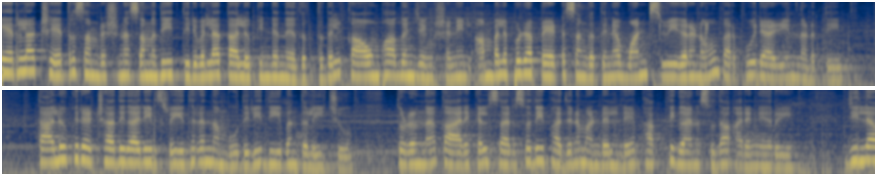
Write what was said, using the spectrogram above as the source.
കേരള ക്ഷേത്ര സംരക്ഷണ സമിതി തിരുവല്ല താലൂക്കിന്റെ നേതൃത്വത്തിൽ കാവുംഭാഗം ജംഗ്ഷനിൽ അമ്പലപ്പുഴ പേട്ട സംഘത്തിന് വൻ സ്വീകരണവും കർപ്പൂരാഴിയും നടത്തി. താലൂക്ക് രക്ഷാധികാരി ശ്രീധരൻ നമ്പൂതിരി ദീപം തെളിയിച്ചു. തുടർന്ന് കാരക്കൽ സരസ്വതി ഭജന മണ്ഡലിന്റെ ഭക്തിഗാനസുധ അരങ്ങേറി. ജില്ലാ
